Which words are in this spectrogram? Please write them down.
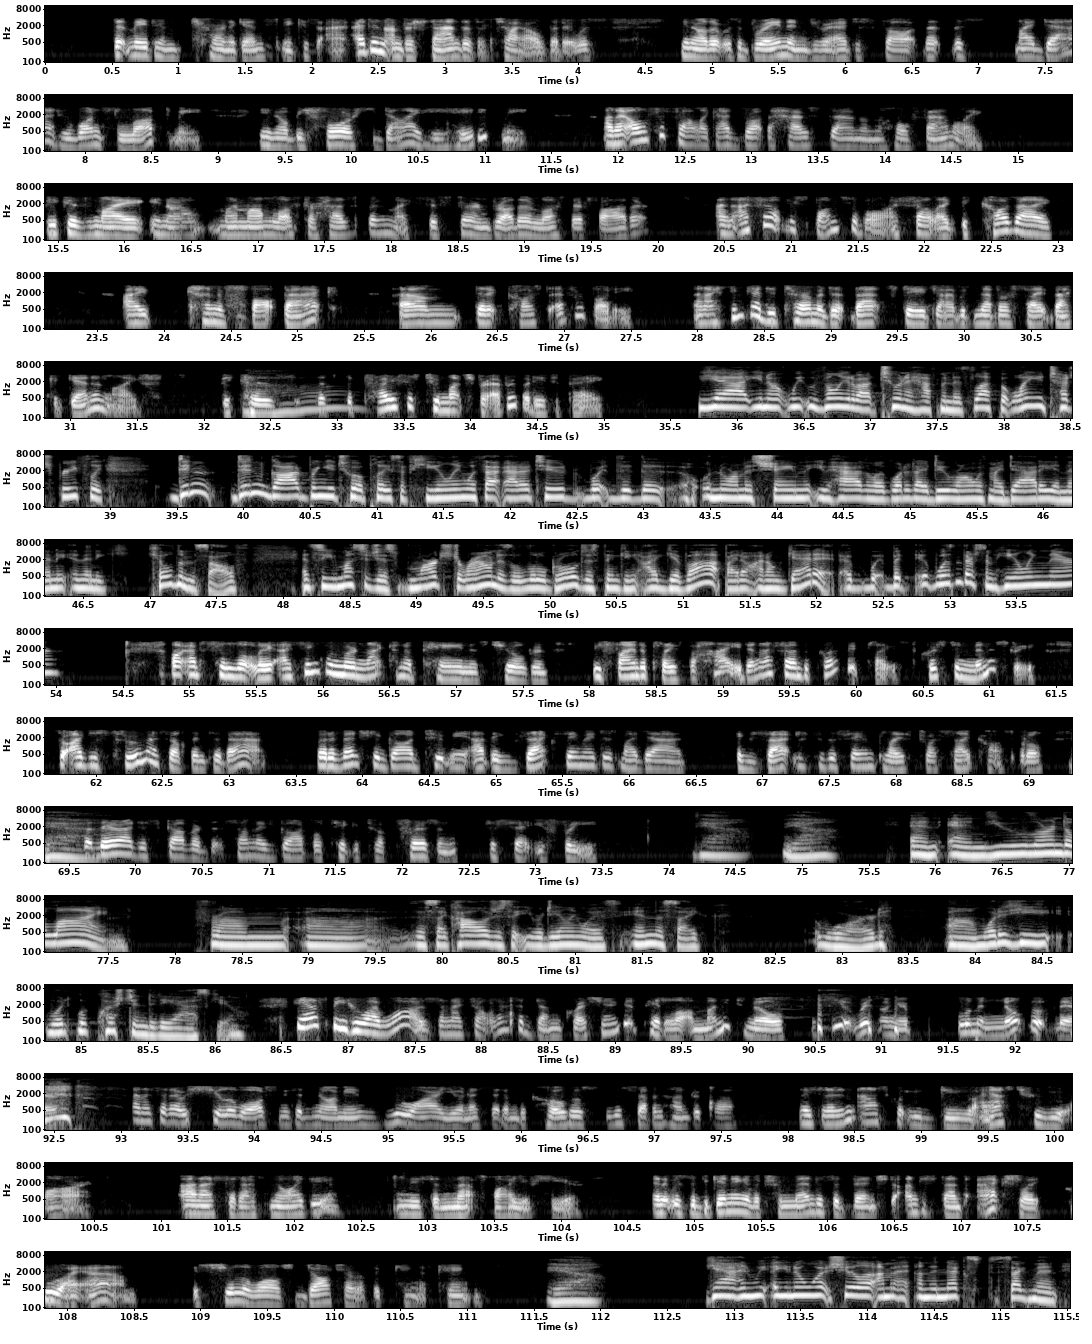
that made him turn against me because I, I didn't understand as a child that it was, you know, that it was a brain injury. I just thought that this my dad who once loved me, you know, before he died, he hated me. And I also felt like I'd brought the house down on the whole family because my, you know, my mom lost her husband, my sister and brother lost their father, and I felt responsible. I felt like because I, I kind of fought back, um, that it cost everybody. And I think I determined at that stage I would never fight back again in life because the, the price is too much for everybody to pay. Yeah, you know, we, we've only got about two and a half minutes left, but why don't you touch briefly? Didn't didn't God bring you to a place of healing with that attitude, the, the enormous shame that you had, and like what did I do wrong with my daddy, and then he, and then he killed himself, and so you must have just marched around as a little girl, just thinking, I give up, I don't I don't get it. Uh, but it, wasn't there some healing there? Oh, absolutely. I think when we're in that kind of pain as children, we find a place to hide. And I found the perfect place, Christian ministry. So I just threw myself into that. But eventually God took me at the exact same age as my dad, exactly to the same place, to a psych hospital. Yeah. But there I discovered that sometimes God will take you to a prison to set you free. Yeah, yeah. And and you learned a line from uh, the psychologist that you were dealing with in the psych ward. Um, what did he? What what question did he ask you? He asked me who I was, and I thought, well, that's a dumb question. You get paid a lot of money to know. I see it written on your blooming notebook there. I I was Sheila Walsh. And he said, no, I mean, who are you? And I said, I'm the co-host of the 700 Club. And he said, I didn't ask what you do. I asked who you are. And I said, I have no idea. And he said, and that's why you're here. And it was the beginning of a tremendous adventure to understand actually who I am is Sheila Walsh, daughter of the King of Kings. Yeah. Yeah, and we, you know what, Sheila, I'm on the next segment.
